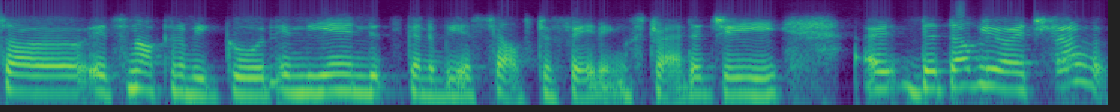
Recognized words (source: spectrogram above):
so it's not going to be good. In the end, it's going to be a self-defeating strategy. Uh, the WHO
